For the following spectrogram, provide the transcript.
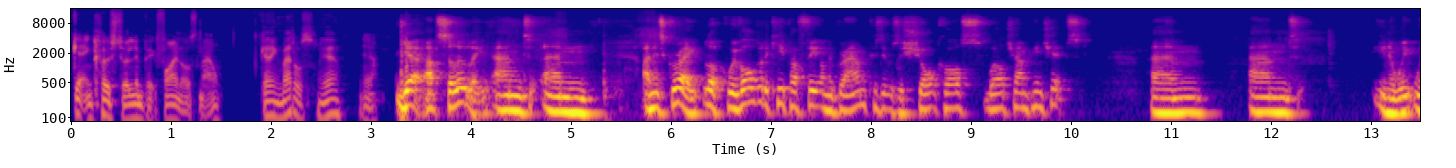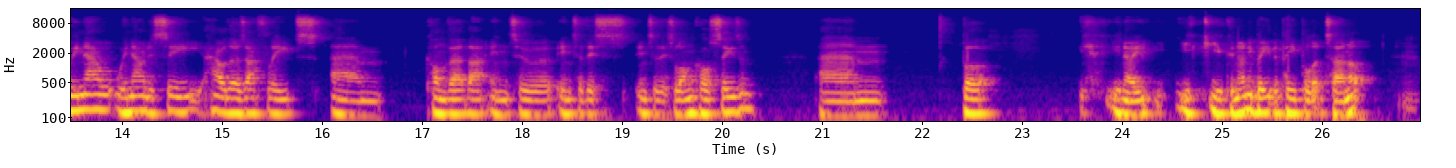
getting close to olympic finals now getting medals. Yeah, yeah, yeah, absolutely. And um, and it's great. Look, we've all got to keep our feet on the ground because it was a short course World Championships, um, and you know we, we now we now to see how those athletes um, convert that into into this into this long course season. Um, but you know you, you can only beat the people that turn up, mm.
